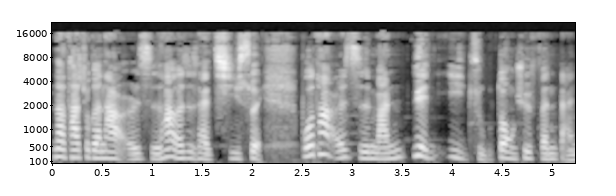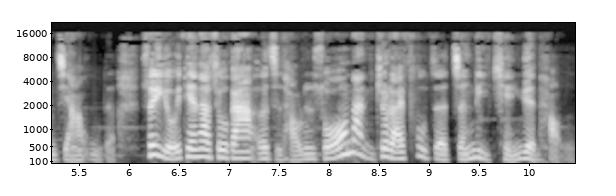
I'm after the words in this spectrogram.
那他就跟他儿子，他儿子才七岁，不过他儿子蛮愿意主动去分担家务的，所以有一天他就跟他儿子讨论说：“哦，那你就来负责整理前院好了。”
